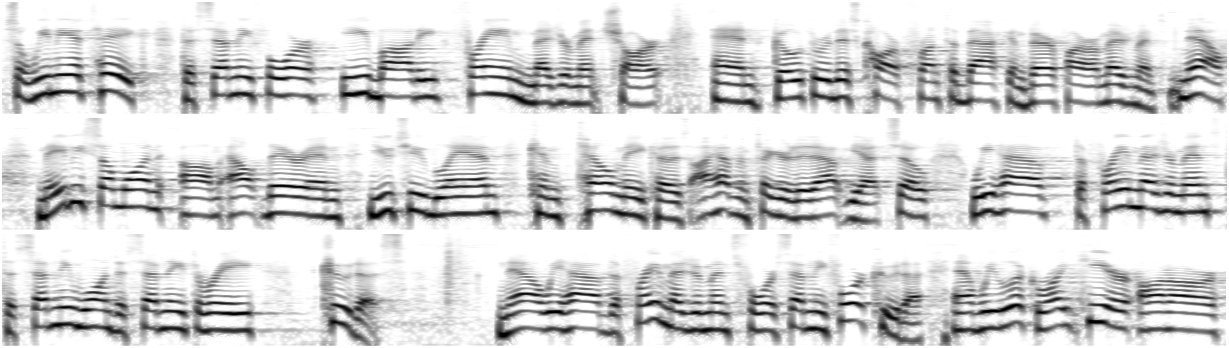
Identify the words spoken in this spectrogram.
So we need to take the 74 E-body frame measurement chart and go through this car front to back and verify our measurements. Now, maybe someone um, out there in YouTube land can tell me, because I haven't figured it out yet. So we have the frame measurements to 71 to 73 CUDAs. Now we have the frame measurements for 74 CUDA. And if we look right here on our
